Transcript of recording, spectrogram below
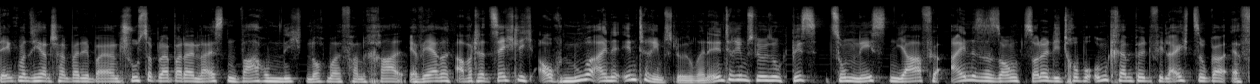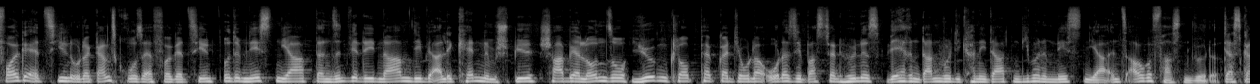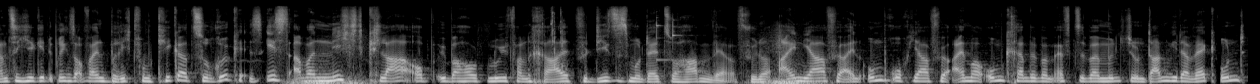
denkt man sich anscheinend bei den Bayern, Schuster bleibt bei deinen Leisten, warum nicht nochmal Van Gaal? Er wäre aber tatsächlich auch nur eine Interimslösung. Eine Interimslösung bis zum nächsten Jahr. Für eine Saison soll er die Truppe umkrempeln, vielleicht sogar Erfolge erzielen oder ganz große Erfolge erzielen. Und im nächsten Jahr, dann sind wieder die Namen, die wir alle kennen im Spiel. Xabi Alonso, Jürgen Klopp, Pep Guardiola oder Sebastian Hoeneß wären dann wohl die Kandidaten Kandidaten, die man im nächsten Jahr ins Auge fassen würde. Das Ganze hier geht übrigens auf einen Bericht vom Kicker zurück. Es ist aber nicht klar, ob überhaupt Louis van Gaal für dieses Modell zu haben wäre. Für nur ein Jahr, für ein Umbruchjahr, für einmal umkrempeln beim FC bei München und dann wieder weg und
